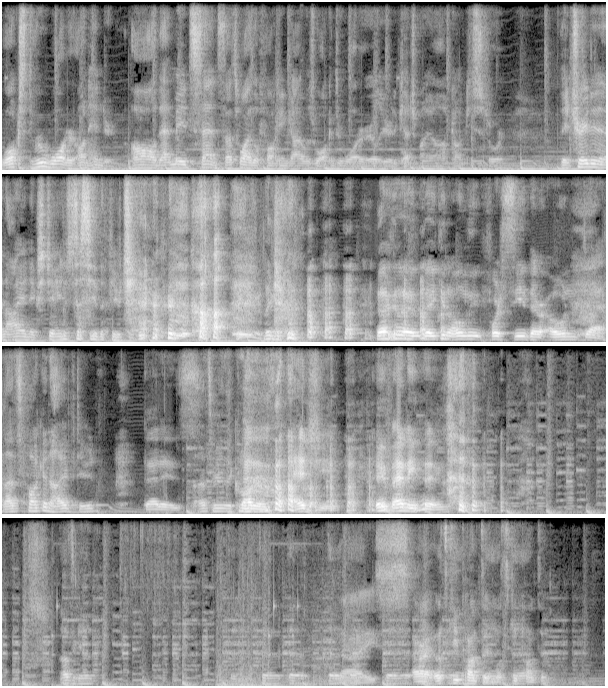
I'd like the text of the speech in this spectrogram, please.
Walks through water unhindered. Oh, that made sense. That's why the fucking guy was walking through water earlier to catch my uh, conquistador. They traded an eye in exchange to see the future. The- They're they can only foresee their own death. That's fucking hype, dude. That is That's really cool. that is edgy, if anything. That's good. Nice. All right, let's keep hunting. Let's keep hunting.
